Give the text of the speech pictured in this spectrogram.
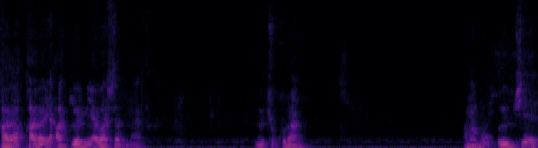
kara, karayı ak görmeye başladın artık. Ölçü Kur'an. Ama bu ölçüye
